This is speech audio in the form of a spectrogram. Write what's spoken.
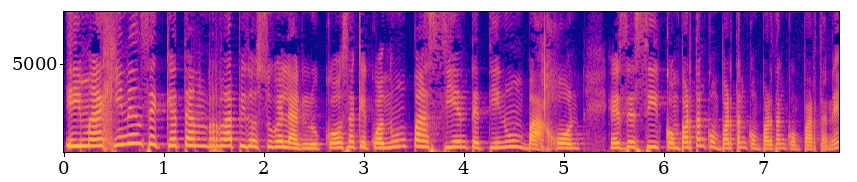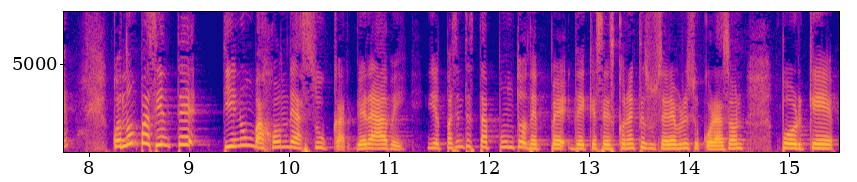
Imagínense qué tan rápido sube la glucosa que cuando un paciente tiene un bajón, es decir, compartan, compartan, compartan, compartan, ¿eh? Cuando un paciente tiene un bajón de azúcar grave y el paciente está a punto de, de que se desconecte su cerebro y su corazón porque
